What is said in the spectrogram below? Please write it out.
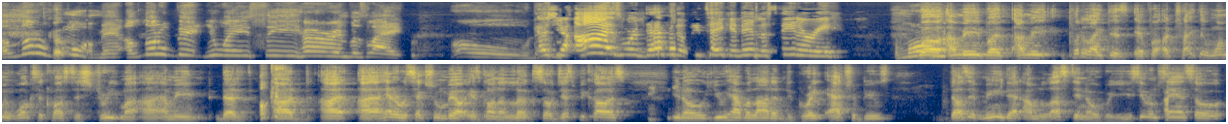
A little, come on, man. A little bit. You ain't see her and was like, oh. Because your eyes were definitely taking in the scenery. Well, I mean, but I mean, put it like this: if an attractive woman walks across the street, my eye, I mean, that okay. uh, a, a heterosexual male is gonna look. So just because you know you have a lot of the great attributes doesn't mean that I'm lusting over you. You see what I'm saying? So,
